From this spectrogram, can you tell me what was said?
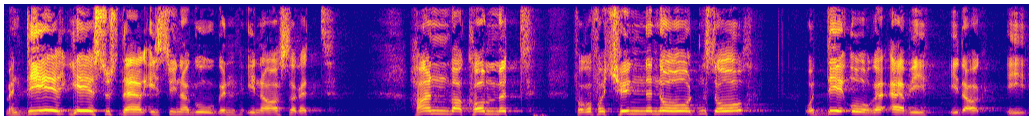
Men det Jesus der i synagogen i Nasaret, han var kommet for å forkynne nådens år, og det året er vi i dag i.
